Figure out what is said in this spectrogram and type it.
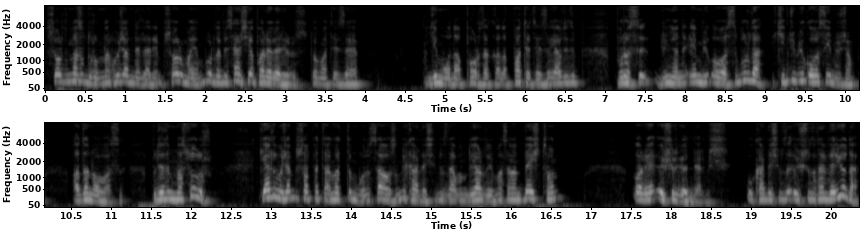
Sordum nasıl durumlar? Hocam dediler "Ya sormayın. Burada biz her şeye para veriyoruz. Domatese, limona, portakala, patatese. Ya dedim burası dünyanın en büyük ovası burada. İkinci büyük ovasıymış hocam. Adana Ovası. Bu dedim nasıl olur? Geldim hocam bir sohbette anlattım bunu. Sağ olsun bir kardeşimiz daha bunu duyar duymaz hemen 5 ton oraya öşür göndermiş. O kardeşimize öşür zaten veriyor da.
